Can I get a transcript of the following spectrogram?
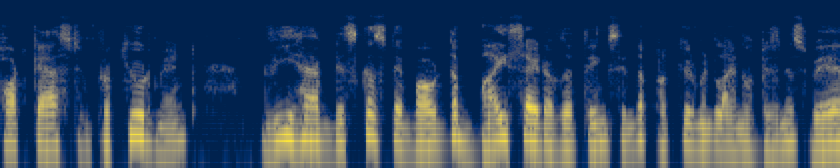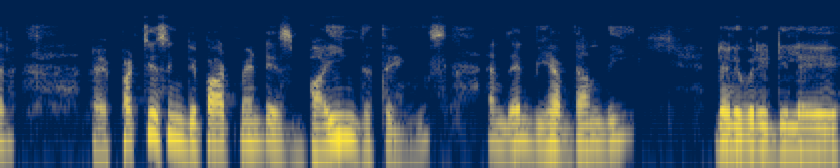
podcast in procurement we have discussed about the buy side of the things in the procurement line of business where a purchasing department is buying the things and then we have done the delivery delay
